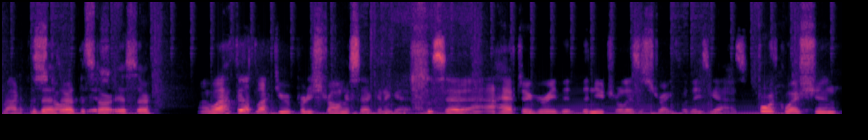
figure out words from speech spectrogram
right at the The start. best are at the start, yes, sir. Uh, well, I felt like you were pretty strong a second ago. So I have to agree that the neutral is a strength for these guys. Fourth question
